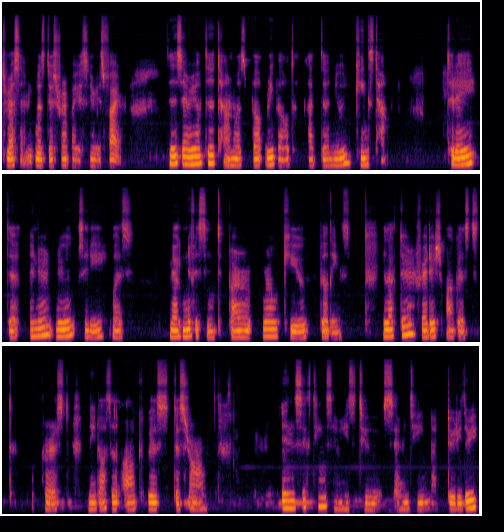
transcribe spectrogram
Dresden was destroyed by a serious fire. This area of the town was built, rebuilt at the new Kingstown. Today, the inner new city was magnificent Baroque buildings. Elector Friedrich August I, named also August the Strong. In 1670 to 1733,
